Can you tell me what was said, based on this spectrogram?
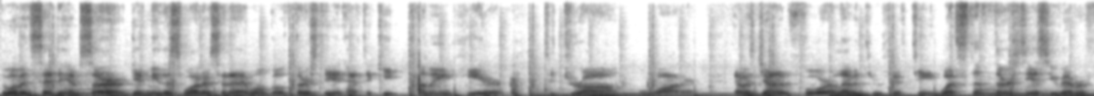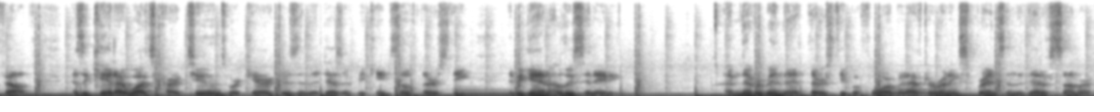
The woman said to him, Sir, give me this water so that I won't go thirsty and have to keep coming here to draw water. That was John 4 11 through 15. What's the thirstiest you've ever felt? As a kid, I watched cartoons where characters in the desert became so thirsty they began hallucinating. I've never been that thirsty before, but after running sprints in the dead of summer,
